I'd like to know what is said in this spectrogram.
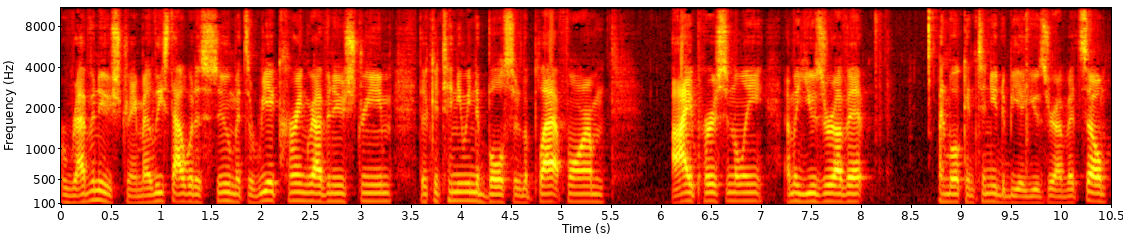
revenue stream. At least I would assume it's a reoccurring revenue stream. They're continuing to bolster the platform. I personally am a user of it and will continue to be a user of it. So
